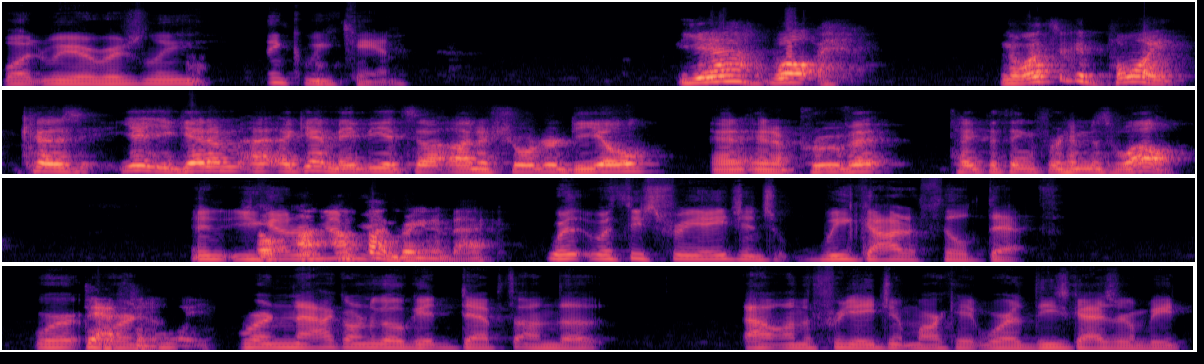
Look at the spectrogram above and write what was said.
what we originally think we can. Yeah, well, no, that's a good point because yeah, you get him again. Maybe it's a, on a shorter deal and, and approve it type of thing for him as well. And you So got to I, I'm fine bringing him back. with with these free agents, we got to fill depth. We're we're, Definitely. we're not going to go get depth on the out on the free agent market where these guys are going to be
